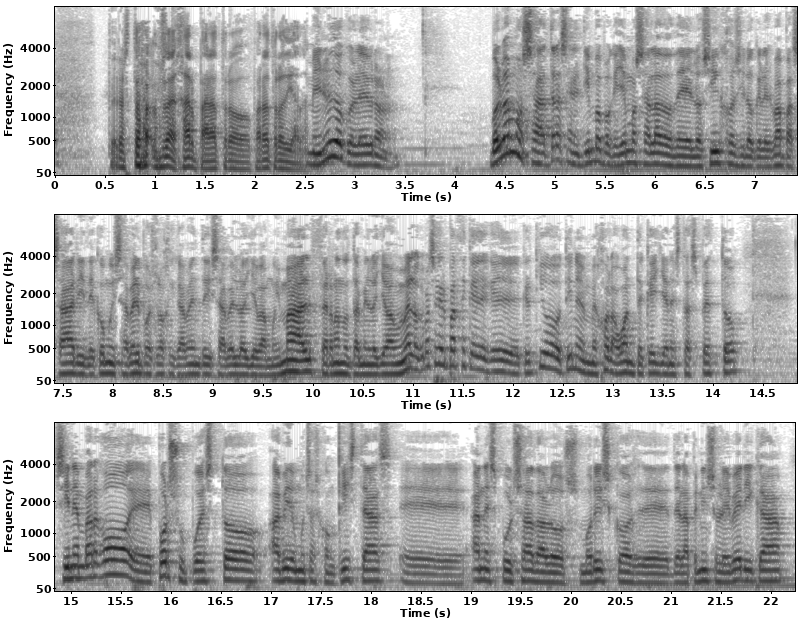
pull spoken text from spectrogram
pero- esto lo vamos a dejar para otro, para otro día. también. menudo culebrón. Volvamos atrás en el tiempo porque ya hemos hablado de los hijos y lo que les va a pasar y de cómo Isabel, pues lógicamente Isabel lo lleva muy mal, Fernando también lo lleva muy mal. Lo que pasa es que parece que, el tío tiene mejor aguante que ella en este aspecto. Sin embargo, eh, por supuesto, ha habido muchas conquistas, eh, han expulsado a los moriscos de, de la península ibérica,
